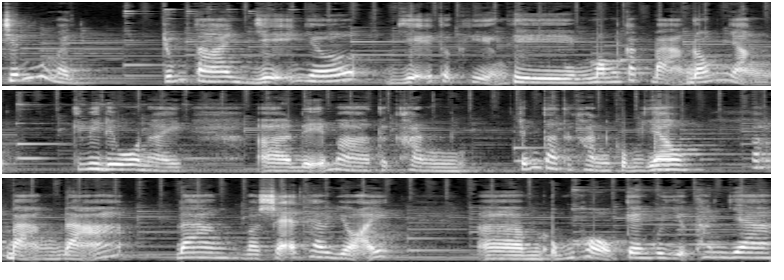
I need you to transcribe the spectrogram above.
chính mà chúng ta dễ nhớ, dễ thực hiện. Thì mong các bạn đón nhận cái video này à, để mà thực hành chúng ta thực hành cùng nhau. Các bạn đã đang và sẽ theo dõi à, ủng hộ kênh của Diệu Thanh Gia.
